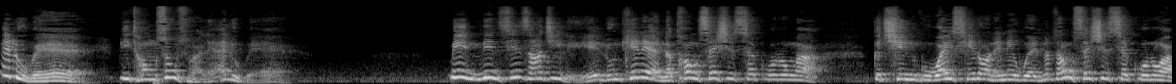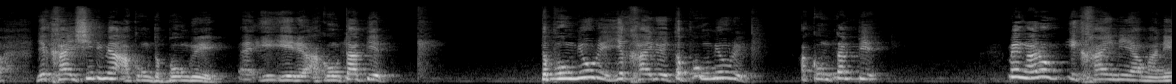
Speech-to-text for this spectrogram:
အဲ့လိုပဲပြည်ထောင်စုဆိုတာလေအဲ့လိုပဲ မင်းနင်းစဉ်းစားကြည့်လေလွန်ခဲ့တဲ့2018ခုကကချင်ကိုဝိုင်းစီတော့နေနေဝဲ2018ခုကရခိုင်ရှိသမျှအကုန်တပုံတွေအဲအေးအေးတွေအကုန်တပ်ပစ်တပုံမျိုးတွေရခိုင်တွေတပုံမျိုးတွေအကုန်တပ်ပစ်မင်းငါတို့အခိုင်နေရမှာနေ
